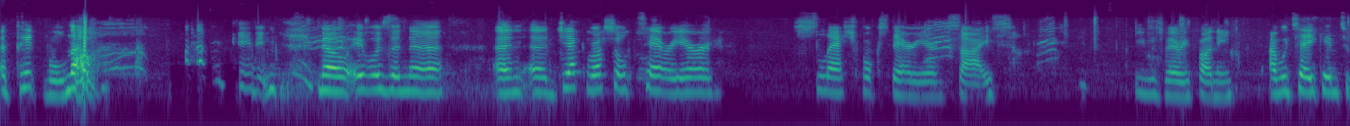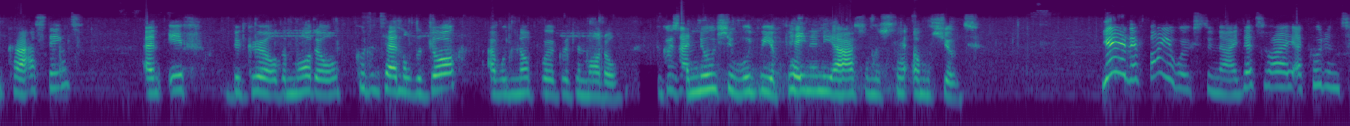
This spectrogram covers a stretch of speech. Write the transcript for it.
A pit bull? No, I'm kidding. No, it was an uh, an a Jack Russell Terrier slash Fox Terrier size. He was very funny. I would take him to castings, and if the girl, the model, couldn't handle the dog, I would not work with the model because I knew she would be a pain in the ass on the on the shoot. Yeah, there are fireworks tonight. That's why I couldn't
